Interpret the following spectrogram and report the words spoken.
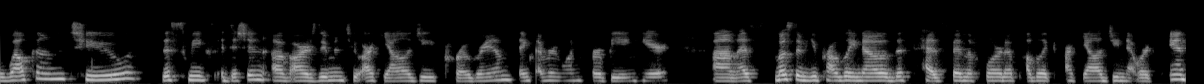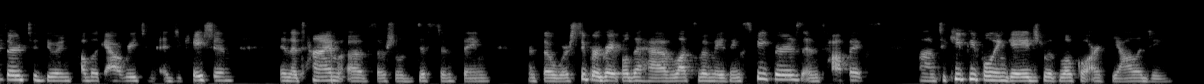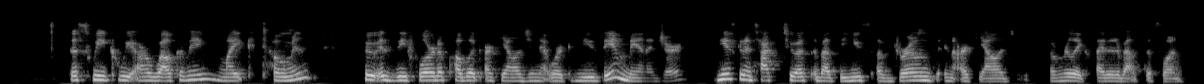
Welcome to this week's edition of our Zoom into Archaeology program. Thanks everyone for being here. Um, as most of you probably know, this has been the Florida Public Archaeology Network's answer to doing public outreach and education in the time of social distancing. And so we're super grateful to have lots of amazing speakers and topics um, to keep people engaged with local archaeology. This week we are welcoming Mike Thomin, who is the Florida Public Archaeology Network Museum Manager. And He's going to talk to us about the use of drones in archaeology. So I'm really excited about this one.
